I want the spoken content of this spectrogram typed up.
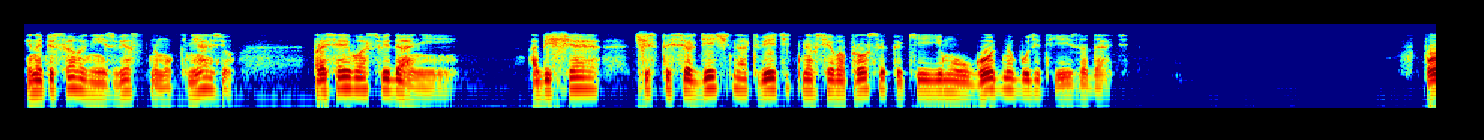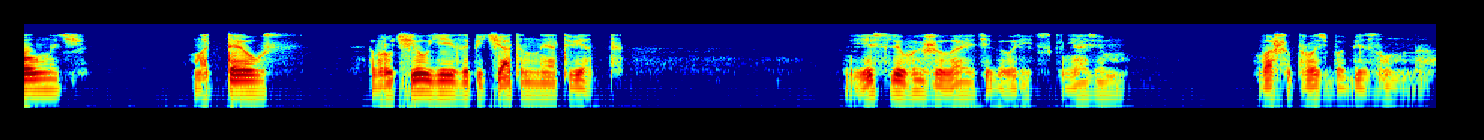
и написала неизвестному князю, прося его о свидании, обещая чистосердечно ответить на все вопросы, какие ему угодно будет ей задать. В полночь Маттеус вручил ей запечатанный ответ. «Если вы желаете говорить с князем, ваша просьба безумна.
